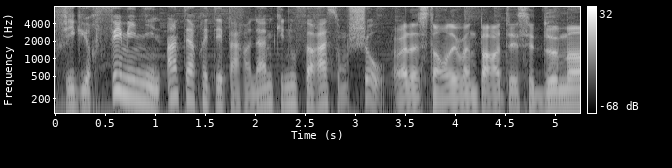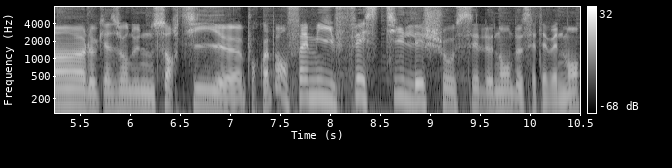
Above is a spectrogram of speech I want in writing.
figure féminine interprétée par un homme qui nous fera son show. Voilà, c'est un rendez-vous à ne pas rater. C'est demain, l'occasion d'une sortie, euh, pourquoi pas en famille. Festi Les Chaux, c'est le nom de cet événement.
